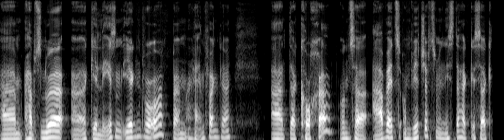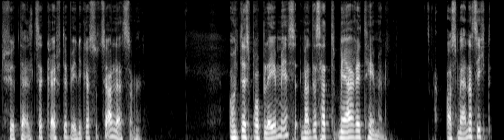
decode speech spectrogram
ähm, habe es nur äh, gelesen irgendwo beim Heimfang da. Äh, der Kocher, unser Arbeits- und Wirtschaftsminister, hat gesagt, für Teilzeitkräfte weniger Sozialleistungen. Und das Problem ist, ich meine, das hat mehrere Themen. Aus meiner Sicht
